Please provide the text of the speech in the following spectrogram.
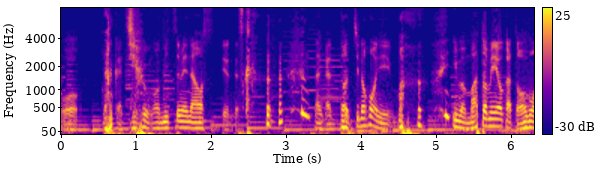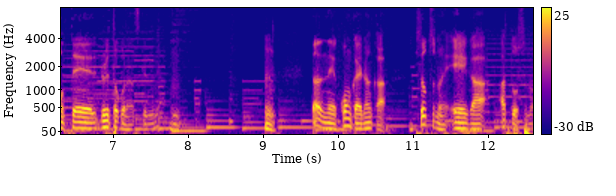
こう、なんか自分を見つめ直すっていうんですか？なんかどっちの方に 今まとめようかと思ってるとこなんですけどね。うん。うん。ただね、今回なんか、一つの映画、あとその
